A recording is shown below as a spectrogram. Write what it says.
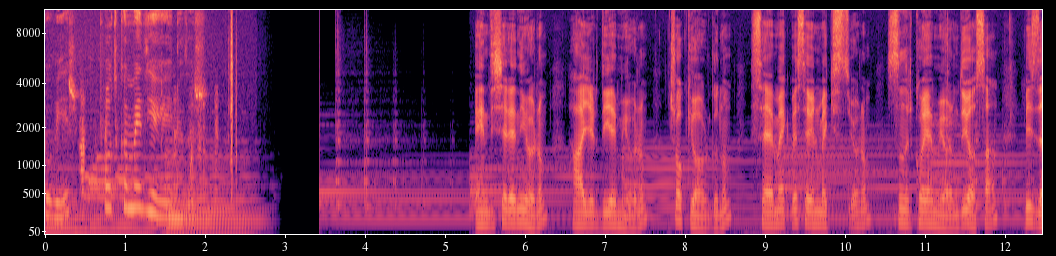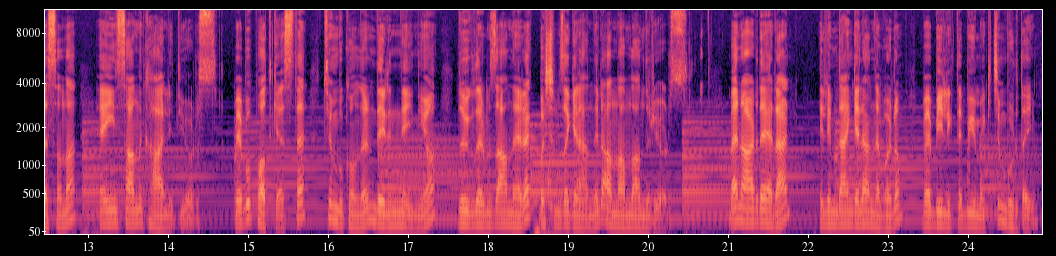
Bu bir Podkomedya yayınıdır. Endişeleniyorum, hayır diyemiyorum, çok yorgunum, sevmek ve sevilmek istiyorum, sınır koyamıyorum diyorsan biz de sana e insanlık hali diyoruz. Ve bu podcast'te tüm bu konuların derinine iniyor, duygularımızı anlayarak başımıza gelenleri anlamlandırıyoruz. Ben Arda Erel, elimden gelenle varım ve birlikte büyümek için buradayım.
